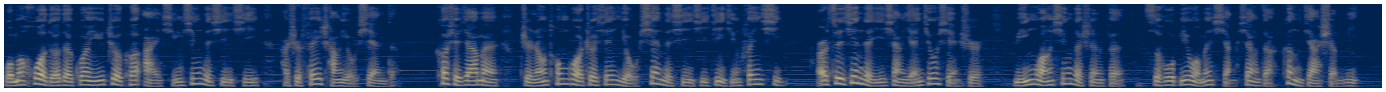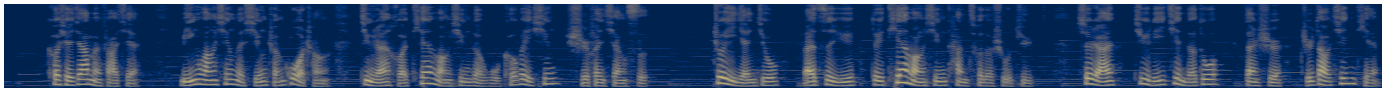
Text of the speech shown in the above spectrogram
我们获得的关于这颗矮行星的信息还是非常有限的。科学家们只能通过这些有限的信息进行分析。而最近的一项研究显示，冥王星的身份似乎比我们想象的更加神秘。科学家们发现，冥王星的形成过程竟然和天王星的五颗卫星十分相似。这一研究来自于对天王星探测的数据，虽然距离近得多，但是直到今天。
